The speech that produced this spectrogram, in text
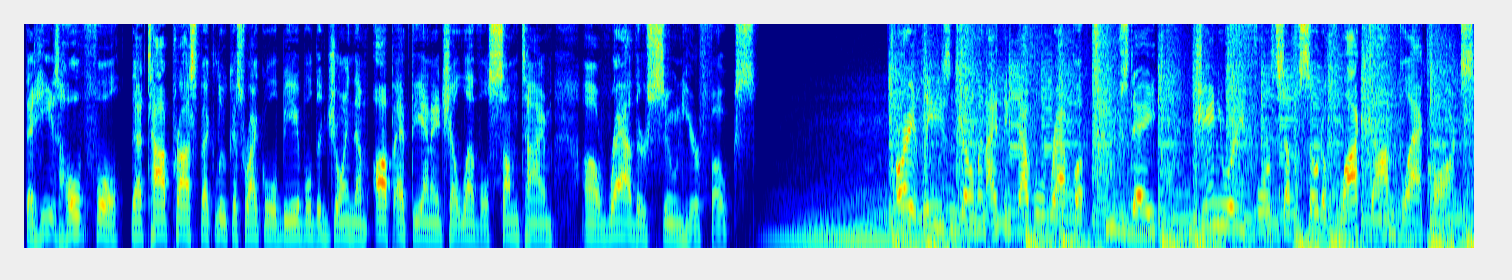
that he's hopeful that top prospect Lukas Reichel will be able to join them up at the NHL level sometime uh, rather soon here, folks. All right, ladies and gentlemen, I think that will wrap up Tuesday, January 4th's episode of Locked On Blackhawks.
